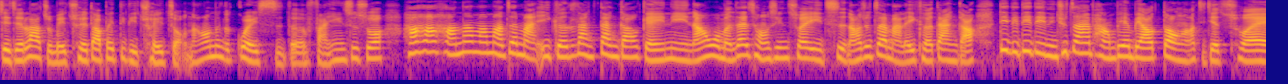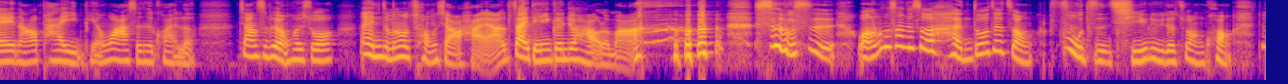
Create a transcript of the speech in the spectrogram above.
姐姐蜡烛没吹到，被弟弟吹走。然后那个 Grace 的反应是说：“好好好，那妈妈再买一个蛋蛋糕给你，然后我们再重新吹一次。”然后就再买了一颗蛋糕。弟弟弟弟，你去站在旁边不要动然后！姐姐吹，然后拍影片，哇，生日快乐！这样是不是有人会说：“哎，你怎么那么宠小孩啊？再点一根就好了嘛？” 是不是？网络上就是有很多这种父子骑驴的状况，就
